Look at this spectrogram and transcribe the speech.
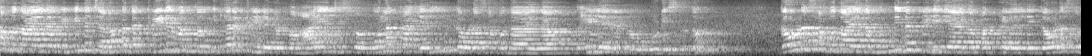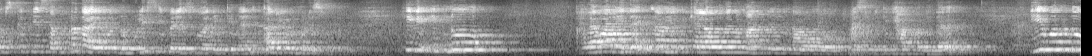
ಸಮುದಾಯದ ವಿವಿಧ ಜನಪದ ಕ್ರೀಡೆ ಮತ್ತು ಇತರ ಕ್ರೀಡೆಗಳನ್ನು ಆಯೋಜಿಸುವ ಮೂಲಕ ಎಲ್ಲ ಗೌಡ ಸಮುದಾಯದ ಮಹಿಳೆಯರನ್ನು ಸಮುದಾಯದ ಮುಂದಿನ ಪೀಳಿಗೆಯಾದ ಮಕ್ಕಳಲ್ಲಿ ಗೌಡ ಸಂಸ್ಕೃತಿ ಸಂಪ್ರದಾಯವನ್ನು ಉಳಿಸಿ ಬೆಳೆಸುವ ನಿಟ್ಟಿನಲ್ಲಿ ಅರಿವು ಮೂಡಿಸುವುದು. ಹೀಗೆ ಇನ್ನೂ ಇದೆ. ನಾವು ಕೆಲವೊಂದನ್ನು ಮಾತಿನಲ್ಲಿ ನಾವು ಪ್ರಸ್ತುತಿಗೆ ಹಾಕೊಂಡಿದ್ದೇವೆ. ಈ ಒಂದು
